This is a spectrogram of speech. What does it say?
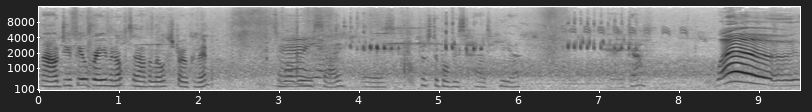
Now, do you feel brave enough to have a little stroke of him? So what we say is just above his head here. There you go. Whoa,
